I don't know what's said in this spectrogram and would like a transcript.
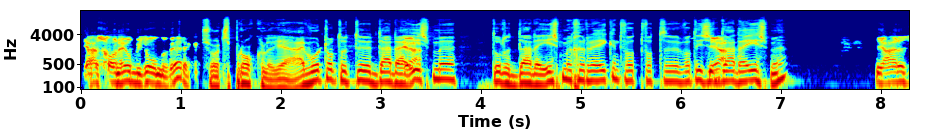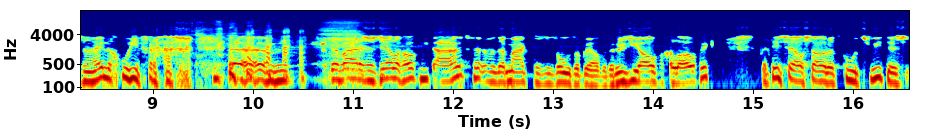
ja, het is gewoon heel bijzonder werk. Een soort sprokkelen, ja. Hij wordt tot het uh, dadaïsme, ja. tot het dadaïsme gerekend. Wat, wat, wat is het ja. dadaïsme? Ja, dat is een hele goede vraag. um, daar waren ze zelf ook niet uit. Daar maakten ze soms ook wel wat ruzie over, geloof ik. Het is zelfs zo dat Koert Swieters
